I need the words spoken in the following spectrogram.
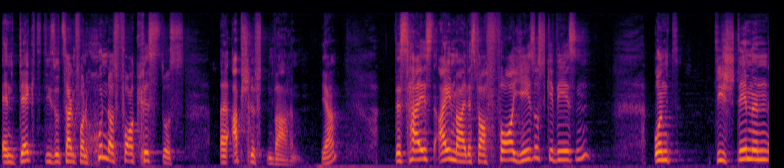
entdeckt, die sozusagen von 100 vor Christus äh, Abschriften waren. Ja? Das heißt einmal, das war vor Jesus gewesen und die stimmen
